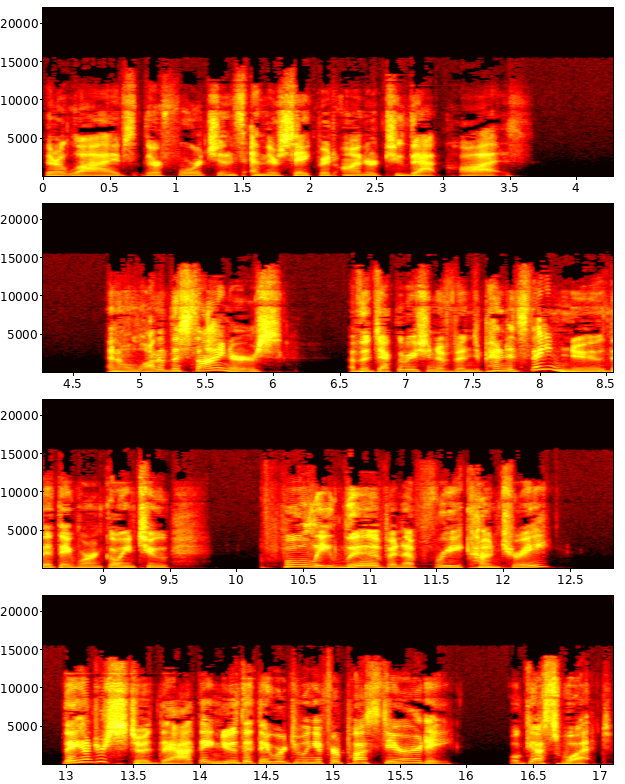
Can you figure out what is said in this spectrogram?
their lives, their fortunes, and their sacred honor to that cause. And a lot of the signers of the Declaration of Independence, they knew that they weren't going to fully live in a free country. They understood that. They knew that they were doing it for posterity. Well, guess what?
